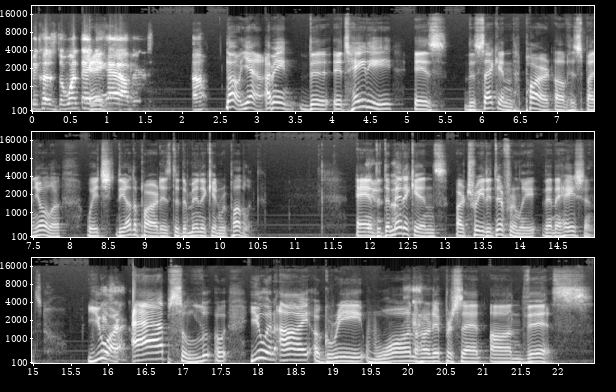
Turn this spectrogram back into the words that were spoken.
because the one thing and, they have is huh? No, yeah. I mean the it's Haiti is the second part of Hispaniola, which the other part is the Dominican Republic. And yeah. the Dominicans are treated differently than the Haitians. You exactly. are absolute. Oh, you and I agree 100% on this.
